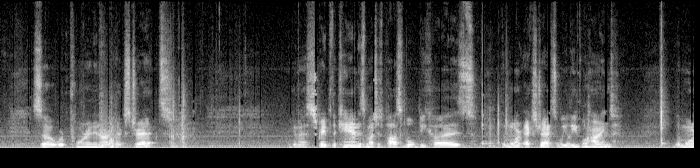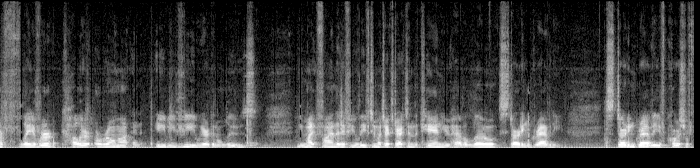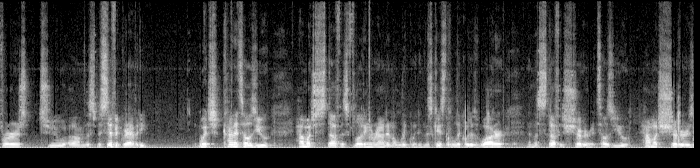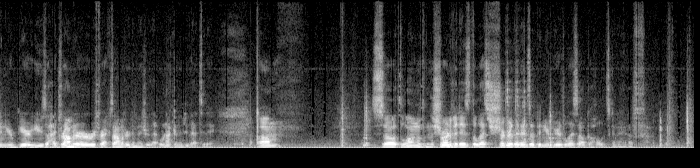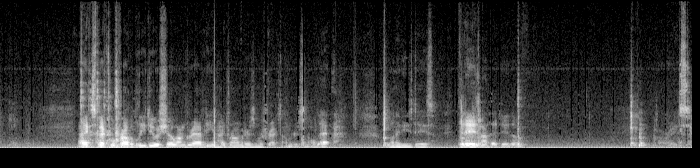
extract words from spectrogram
So we're pouring in our extract. We're gonna scrape the can as much as possible because the more extracts we leave behind, the more flavor, color, aroma, and ABV we are gonna lose. You might find that if you leave too much extract in the can, you have a low starting gravity. Starting gravity, of course, refers to um, the specific gravity, which kind of tells you how much stuff is floating around in a liquid. In this case, the liquid is water and the stuff is sugar. It tells you how much sugar is in your beer. You use a hydrometer or a refractometer to measure that. We're not going to do that today. Um, so the long and the short of it is the less sugar that ends up in your beer, the less alcohol it's going to have. I expect we'll probably do a show on gravity and hydrometers and refractometers and all that one of these days. Today is not that day though. Alright.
